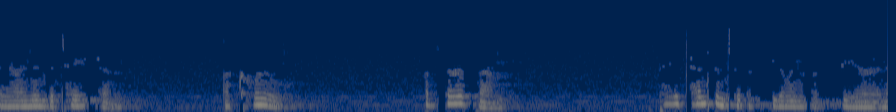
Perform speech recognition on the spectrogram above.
they are an invitation, a clue Observe them. Pay attention to the feelings of fear and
